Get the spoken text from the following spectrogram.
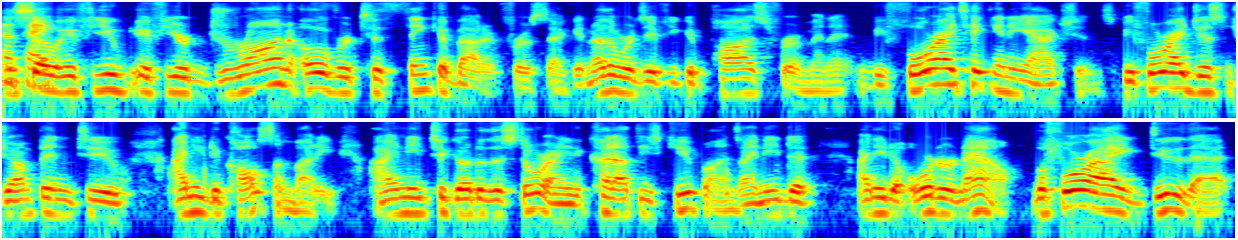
And so if you if you're drawn over to think about it for a second, in other words, if you could pause for a minute before I take any actions, before I just jump into I need to call somebody, I need to go to the store, I need to cut out these coupons, I need to I need to order now. Before I do that,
